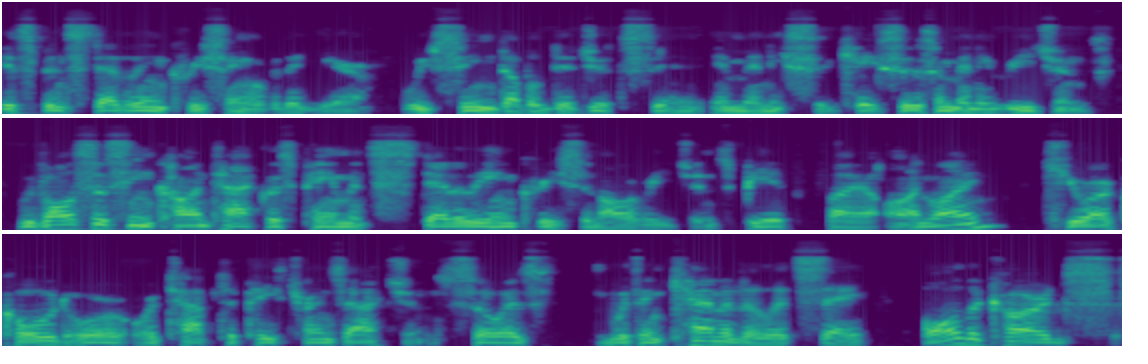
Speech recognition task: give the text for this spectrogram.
it's been steadily increasing over the year. We've seen double digits in, in many cases in many regions. We've also seen contactless payments steadily increase in all regions, be it via online QR code or, or tap to pay transactions. So, as within Canada, let's say, all the cards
